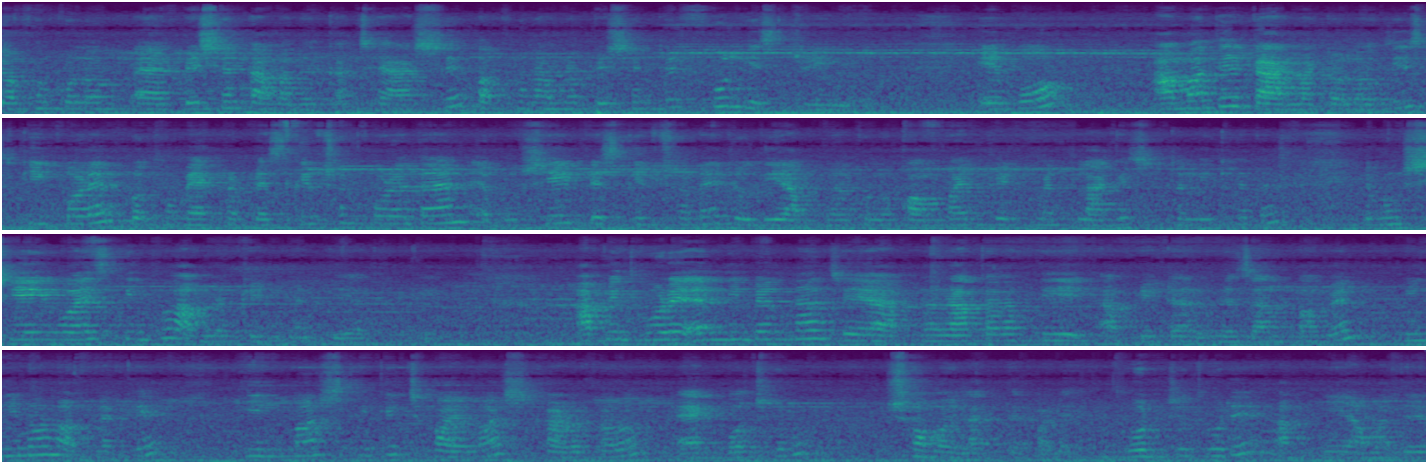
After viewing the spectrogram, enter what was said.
যখন কোনো পেশেন্ট আমাদের কাছে আসে তখন আমরা পেশেন্টের ফুল হিস্ট্রি নিই। এবং আমাদের ডার্মাটোলজিস্ট কি করেন? প্রথমে একটা প্রেসক্রিপশন করে দেন এবং সেই প্রেসক্রিপশনে যদি আপনার কোনো কম্বাইন ট্রিটমেন্ট লাগে সেটা লিখে দেন এবং সেই ওয়াইজ কিন্তু আমরা ট্রিটমেন্ট দিয়ে থাকি। আপনি ধরে নেবেন না যে আপনার রাতারাতি আপনি এটার রেজাল্ট পাবেন। মিনিমাম আপনাকে তিন মাস থেকে ছয় মাস, কারও কারও এক বছরও সময় লাগতে পারে। ধৈর্য ধরে আপনি আমাদের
